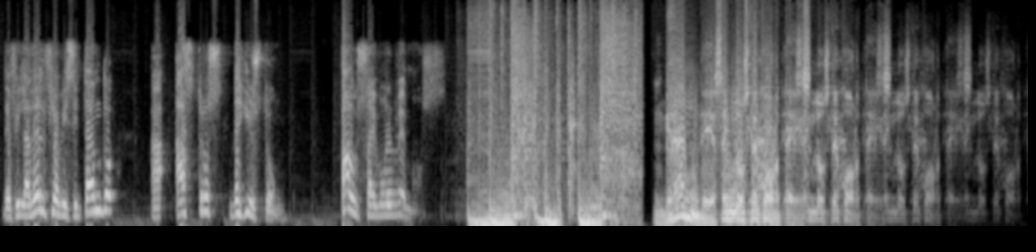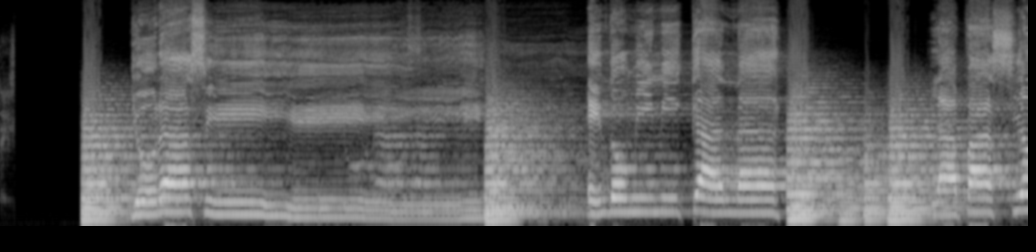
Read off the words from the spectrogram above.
de Filadelfia visitando a Astros de Houston. Pausa y volvemos. Grandes en los deportes. En los deportes. Llora así en Dominicana la pasión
